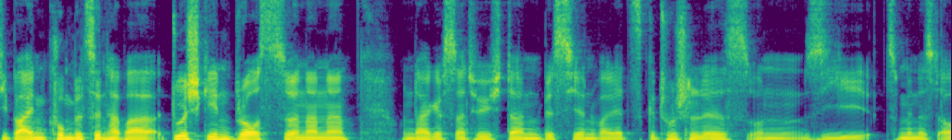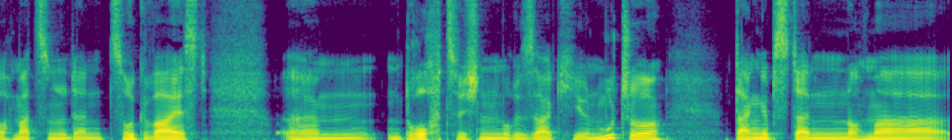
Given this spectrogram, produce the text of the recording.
die beiden Kumpels sind aber durchgehend Bros zueinander. Und da gibt es natürlich dann ein bisschen, weil jetzt getuschelt ist und sie zumindest auch Matsuno dann zurückweist, ähm, ein Bruch zwischen Morisaki und Muto. Dann gibt es dann noch mal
